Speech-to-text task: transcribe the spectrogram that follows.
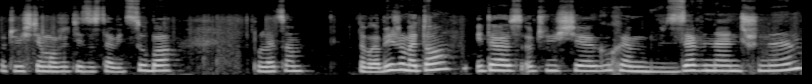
Oczywiście możecie zostawić suba. Polecam. Dobra, bierzemy to i teraz oczywiście ruchem zewnętrznym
